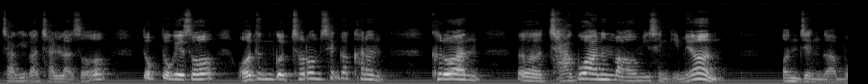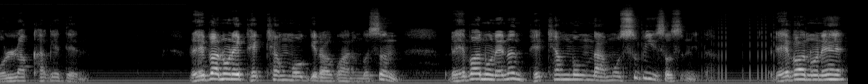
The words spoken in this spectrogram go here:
자기가 잘나서 똑똑해서 얻은 것처럼 생각하는 그러한 어, 자고하는 마음이 생기면 언젠가 몰락하게 된 레바논의 백향목이라고 하는 것은 레바논에는 백향목 나무 숲이 있었습니다. 레바논의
